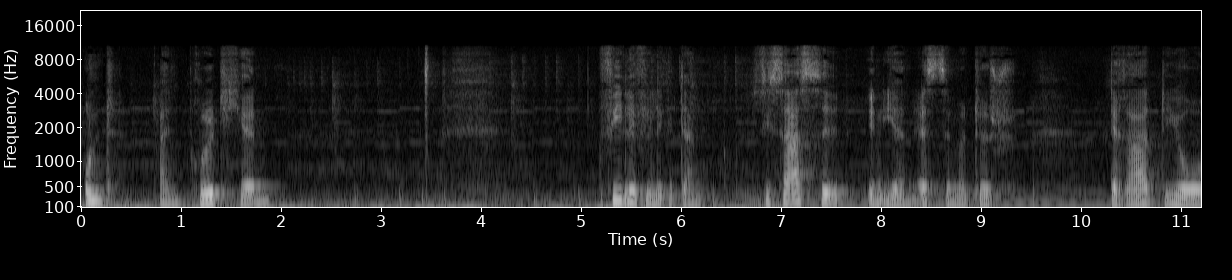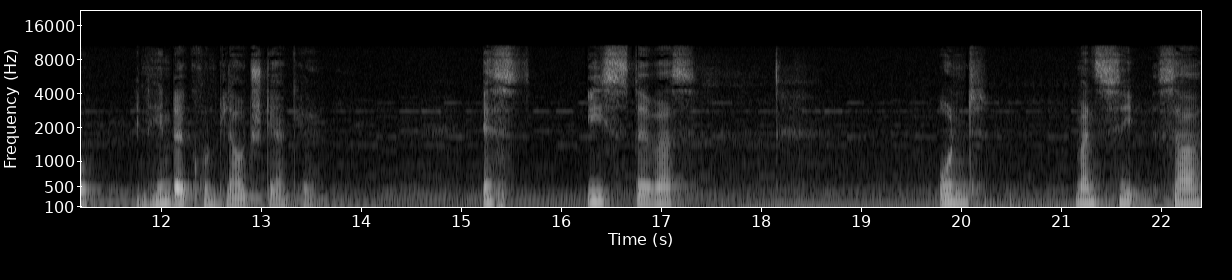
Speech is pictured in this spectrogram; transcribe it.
und ein Brötchen viele, viele Gedanken. Sie saß in ihrem Esszimmertisch, der Radio in Hintergrundlautstärke. Es iste was und man sah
